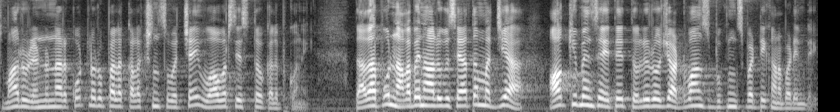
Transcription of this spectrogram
సుమారు రెండున్నర కోట్ల రూపాయల కలెక్షన్స్ వచ్చాయి ఓవర్సీస్తో కలుపుకొని. దాదాపు నలభై నాలుగు శాతం మధ్య ఆక్యుపెన్సీ అయితే తొలి రోజు అడ్వాన్స్ బుకింగ్స్ బట్టి కనబడింది.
